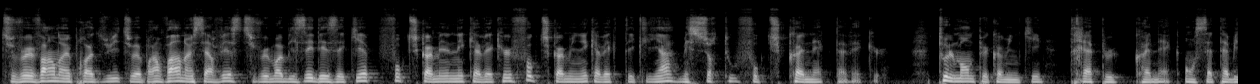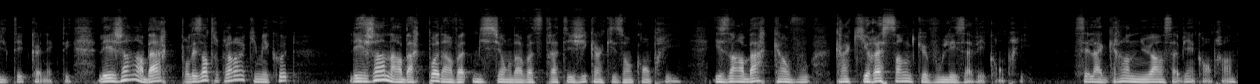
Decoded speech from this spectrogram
Tu veux vendre un produit, tu veux vendre un service, tu veux mobiliser des équipes, faut que tu communiques avec eux, faut que tu communiques avec tes clients, mais surtout, faut que tu connectes avec eux. Tout le monde peut communiquer, très peu connectent, ont cette habileté de connecter. Les gens embarquent, pour les entrepreneurs qui m'écoutent, les gens n'embarquent pas dans votre mission, dans votre stratégie quand ils ont compris. Ils embarquent quand, vous, quand ils ressentent que vous les avez compris. C'est la grande nuance à bien comprendre.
